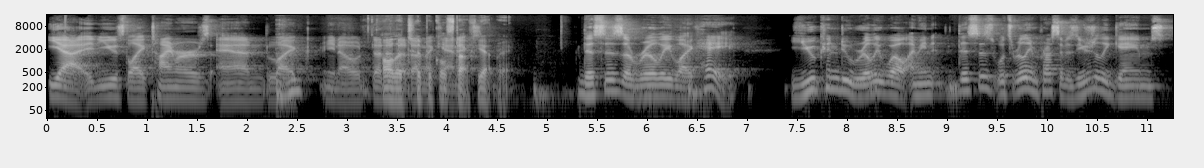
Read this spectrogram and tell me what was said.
Yeah, it used like timers and like you know Mm-hmm. All the typical mechanics. stuff. Yeah. Right. this is a really like, hey, you can do really well. I mean, this is what's really impressive is usually games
